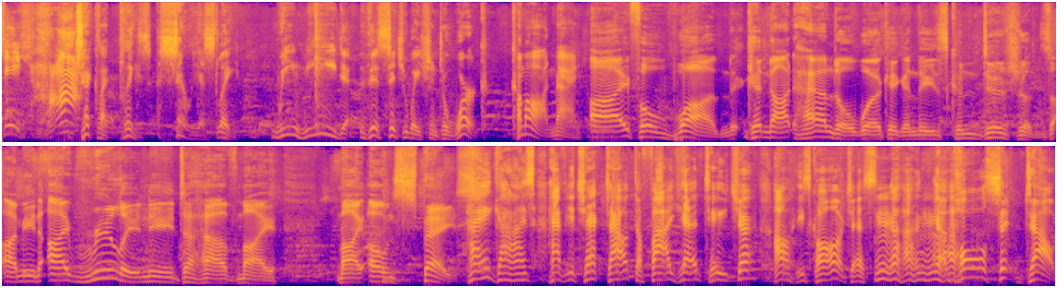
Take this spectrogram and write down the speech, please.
she's hot. Chicklet, please, seriously. We need this situation to work. Come on, man. I, for one, cannot handle working in these conditions. I mean, I really need to have my my own space. Hey guys, have you checked out the fire teacher? Oh, he's gorgeous. Uh, Paul, sit down.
